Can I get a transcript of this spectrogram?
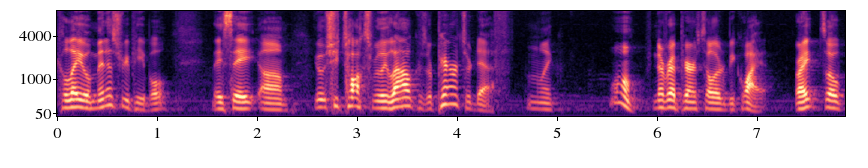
Kaleo ministry people, they say, um, you know, she talks really loud because her parents are deaf. I'm like, oh, never had parents tell her to be quiet, right? So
